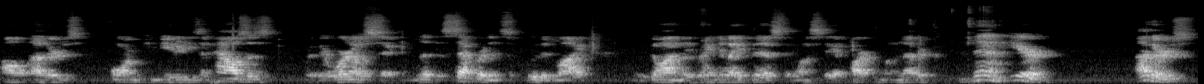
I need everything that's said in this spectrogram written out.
all others, formed communities and houses where there were no sick and lived a separate and secluded life. They go on, they regulate this, they want to stay apart from one another. And then here, others,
